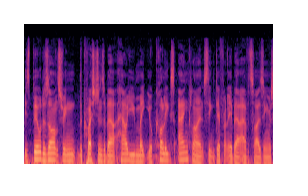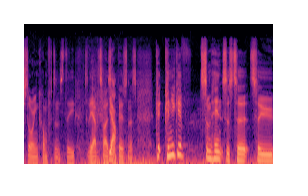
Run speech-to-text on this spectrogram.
is builders answering the questions about how you make your colleagues and clients think differently about advertising, restoring confidence to the, to the advertising yeah. business. C- can you give some hints as to, to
